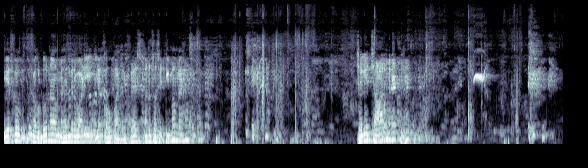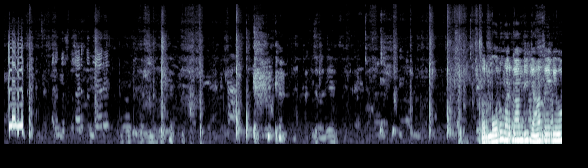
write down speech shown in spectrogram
ये तो बगडोना महेंद्रवाड़ी या कहुपानी। बेस्ट अनुशासित टीमों में है। चलिए चार मिनट। और मोनू मरकाम जी, जहाँ कहीं भी हो,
